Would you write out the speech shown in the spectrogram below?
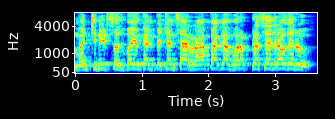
మంచినీటి సదుపాయం కల్పించండి సార్. రాపాక వరప్రసాదరావు గారు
